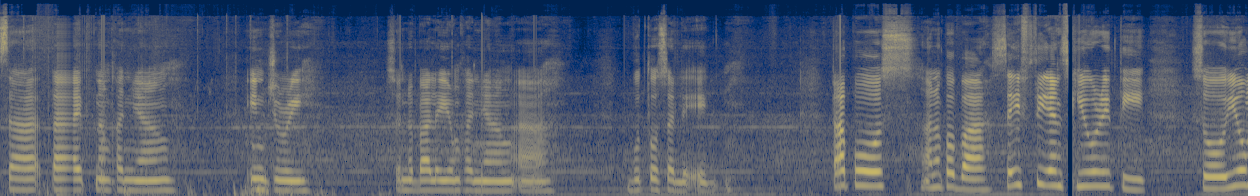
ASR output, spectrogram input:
sa type ng kanyang injury. So nabala yung kanyang ah, buto sa leeg. Tapos, ano pa ba? Safety and security. So, yung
